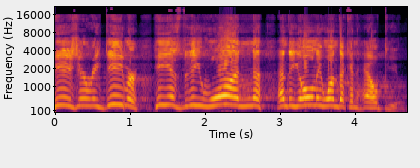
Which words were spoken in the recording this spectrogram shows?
He is your Redeemer. He is the one and the only one that can help you.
